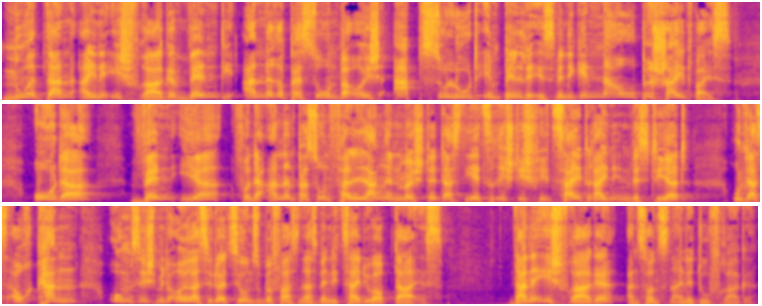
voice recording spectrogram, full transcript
nur dann eine Ich-Frage, wenn die andere Person bei euch absolut im Bilde ist, wenn die genau Bescheid weiß. Oder wenn ihr von der anderen Person verlangen möchtet, dass die jetzt richtig viel Zeit rein investiert und das auch kann, um sich mit eurer Situation zu befassen, dass wenn die Zeit überhaupt da ist. Dann eine Ich-Frage, ansonsten eine Du-Frage.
